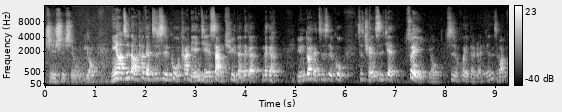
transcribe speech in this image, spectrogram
知识是无用。你要知道，它的知识库，它连接上去的那个那个云端的知识库，是全世界最有智慧的人，就是什么？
